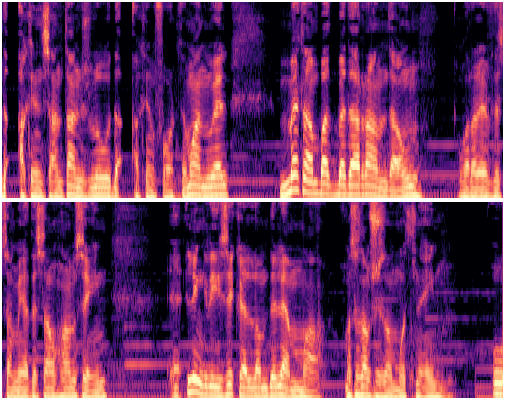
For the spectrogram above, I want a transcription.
daqqa kien Sant'Anġlu, daqqa kien Fort Emanuel, meta mbagħad beda rundown wara l-1959, eh, l-Ingliżi kellhom dilemma ma setgħux iżommu tnejn. U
